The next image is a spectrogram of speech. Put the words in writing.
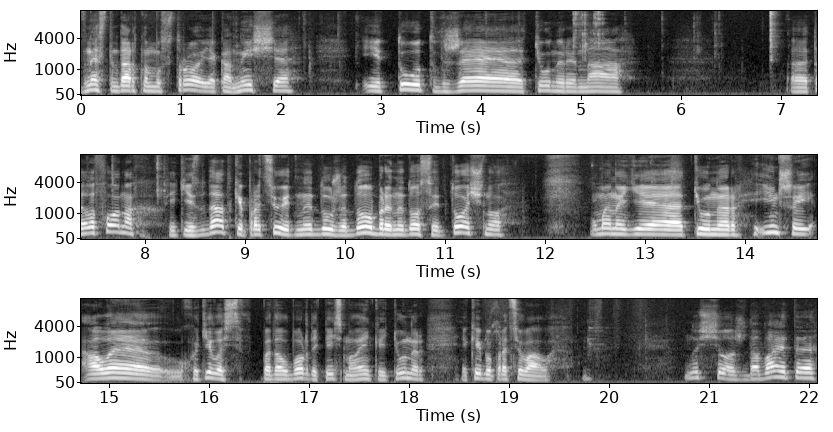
в нестандартному строї, яка нижче. І тут вже тюнери на е, телефонах, якісь додатки працюють не дуже добре, не досить точно. У мене є тюнер інший, але хотілося в педалборд якийсь маленький тюнер, який би працював. Ну що ж, давайте.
